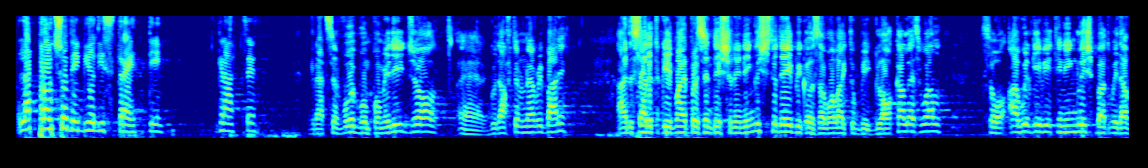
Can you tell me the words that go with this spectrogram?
l'approccio dei biodistretti. Grazie. Grazie a voi, buon pomeriggio. Uh, good afternoon everybody. I decided to give my presentation in English today because I would like to be local as well. So I will give it in English, but with a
